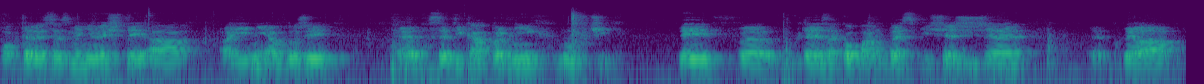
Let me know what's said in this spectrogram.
o které se zmiňuješ ty a, a jiní autoři, se týká prvních mluvčích. Ty, v, kde je zakopán pes, píšeš, že byla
